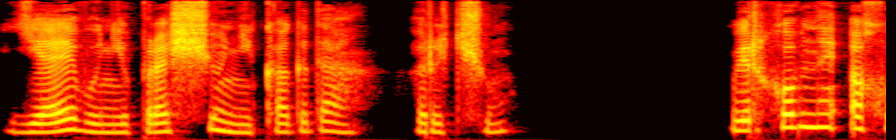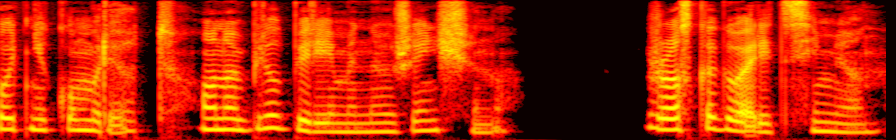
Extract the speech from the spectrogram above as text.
Я его не прощу никогда, рычу. Верховный охотник умрет. Он убил беременную женщину. Жестко говорит Семен.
